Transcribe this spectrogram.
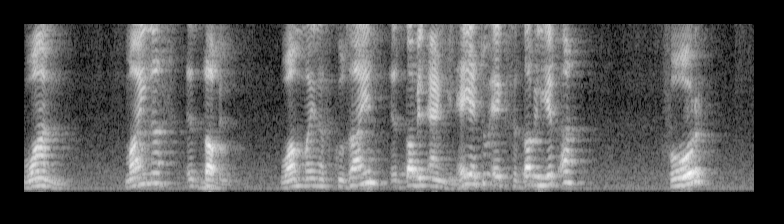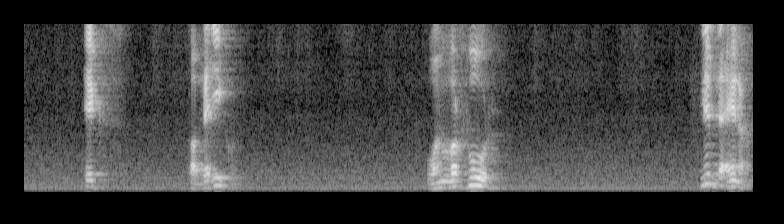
1 minus ال double 1 minus cosine ال double angle هي 2 x ال double يبقى 4 x طب ده equal 1 over 4 نبدأ هنا بقى.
